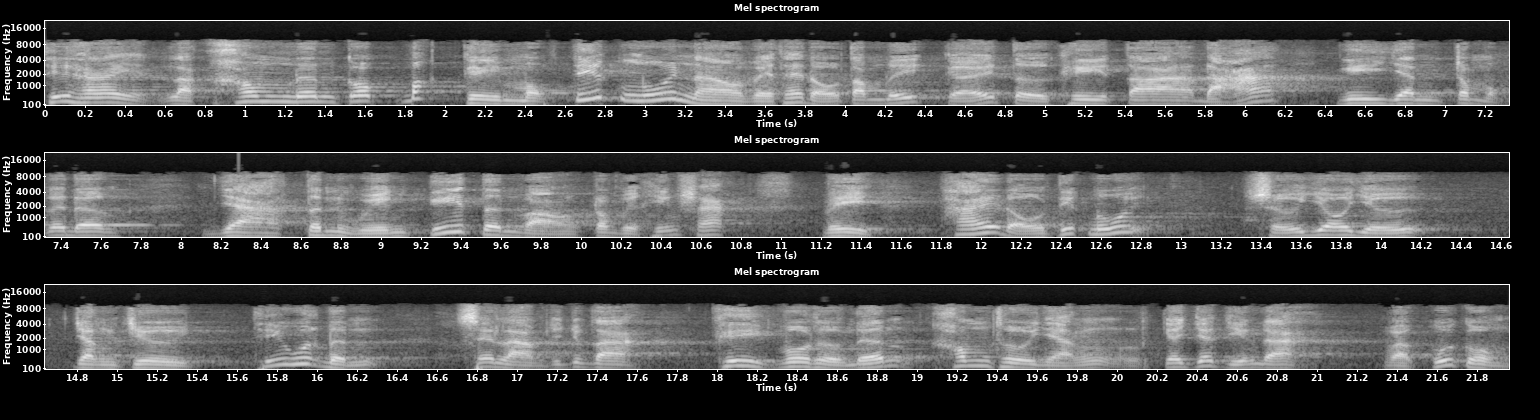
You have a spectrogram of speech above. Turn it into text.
thứ hai là không nên có bất kỳ một tiếc nuối nào về thái độ tâm lý kể từ khi ta đã ghi danh trong một cái đơn và tình nguyện ký tên vào trong việc hiến xác. Vì thái độ tiếc nuối, sự do dự, chần chừ, thiếu quyết định sẽ làm cho chúng ta khi vô thường đến không thừa nhận cái chết diễn ra. Và cuối cùng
